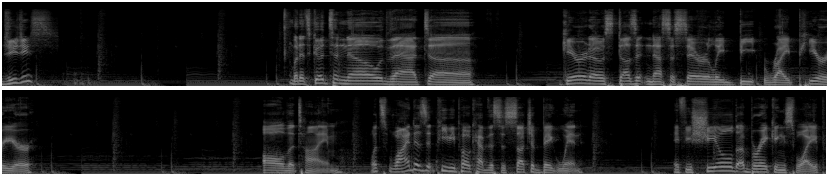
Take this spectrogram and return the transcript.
GG's but it's good to know that uh, Gyarados doesn't necessarily beat Rhyperior all the time. What's why does it PvPoke have this as such a big win? If you shield a breaking swipe,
